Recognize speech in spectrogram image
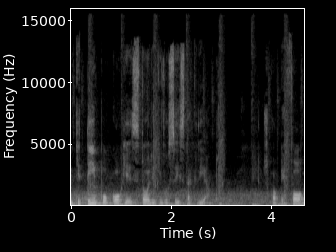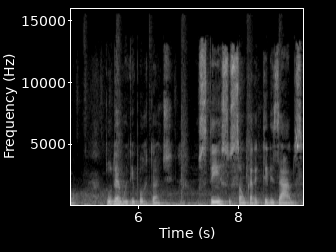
Em que tempo ocorre a história que você está criando? De qualquer forma, tudo é muito importante. Os textos são caracterizados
